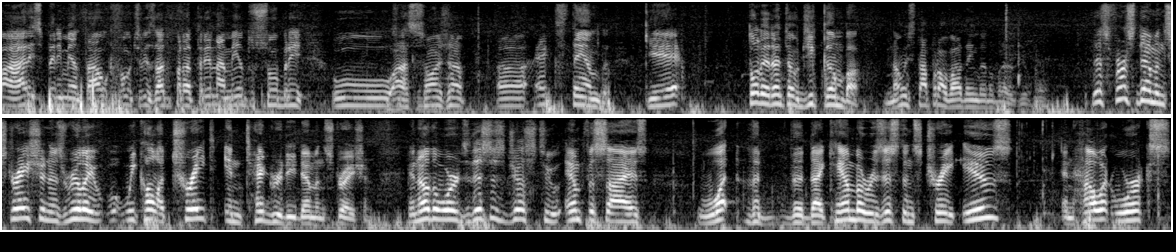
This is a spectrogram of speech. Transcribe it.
a área experimental que foi utilizada para treinamento sobre o, a soja uh, Extend, que é tolerante ao dicamba. Não está aprovada ainda no Brasil. This first demonstration is really what we call a trait integrity demonstration. In other words, this is just to emphasize what the, the dicamba resistance trait is and how it works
